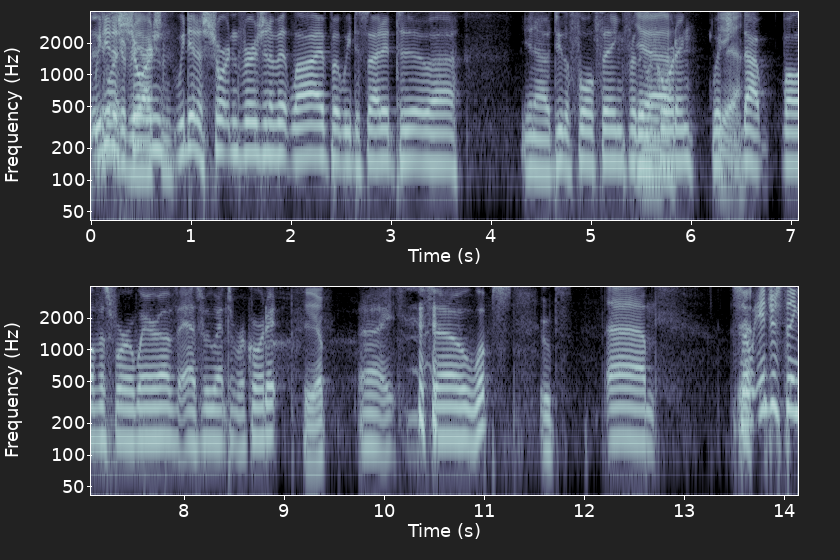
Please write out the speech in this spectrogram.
we did a a good shortened reaction. we did a shortened version of it live, but we decided to uh, you know do the full thing for the Yeah. recording, which Yeah. not all of us were aware of as we went to record it. yep. Uh, so whoops. Oops. Um, so interesting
